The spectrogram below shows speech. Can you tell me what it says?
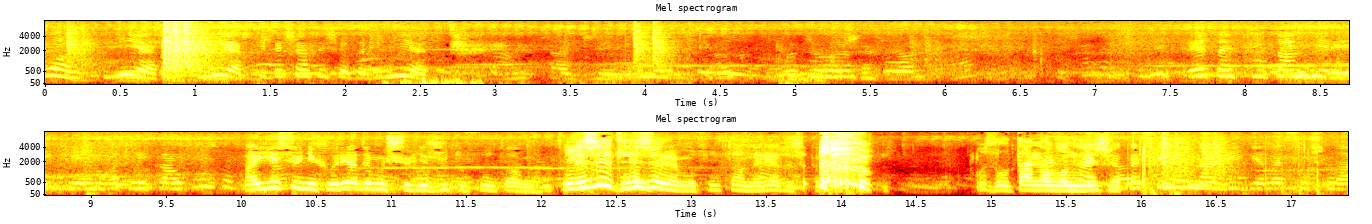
Вон, ешь, ешь. Тебе сейчас еще дадим. Ешь. Это Султан отвлекалку. А есть у них рядом еще лежит у султана. Лежит, лежит. Прямо у султана рядом. У Султана вон лежит. что-то Симона обиделась, ушла.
